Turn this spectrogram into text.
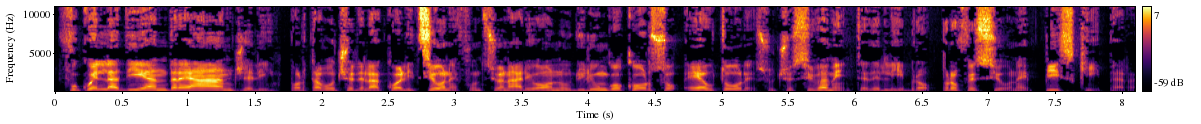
fu quella di Andrea Angeli, portavoce della coalizione, funzionario ONU di lungo corso e autore successivamente del libro Professione Peacekeeper.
